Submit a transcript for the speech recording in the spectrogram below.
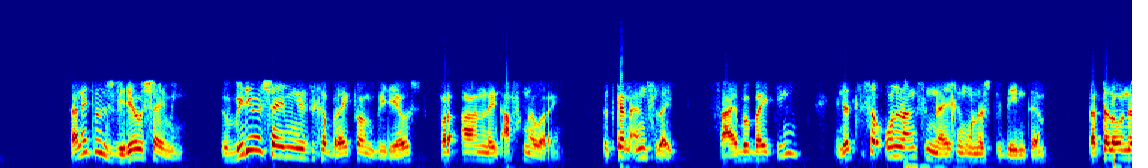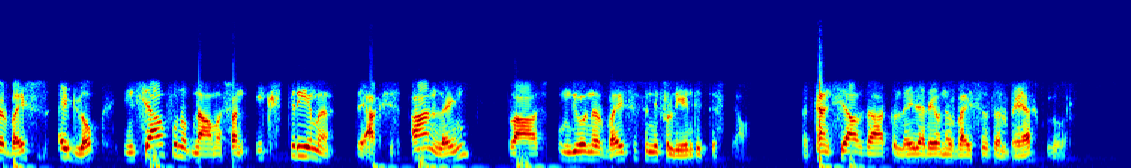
Dan het ons video shaming. Nou video shaming is die gebruik van video's vir aanlyn afknouering. Dit kan insluit cyberbaiting en dit is 'n onlangse neiging onder studente dat hulle onderwysers uitlok en selfoonopnames van ekstreme reaksies aanlyn plaas om die onderwysers in die verleentheid te stel. Dit kan selfs daartoe lei dat die onderwysers hul werk verloor.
